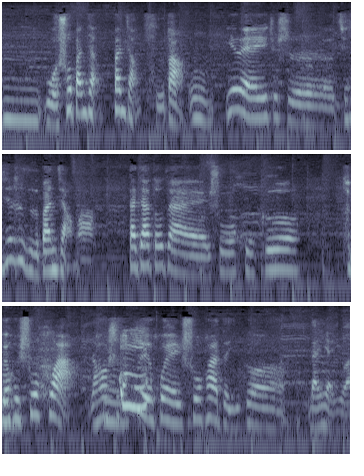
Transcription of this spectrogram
嗯，我说颁奖颁奖词吧，嗯，因为就是前些日子的颁奖嘛，大家都在说胡歌。特别会说话，然后是最会说话的一个男演员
